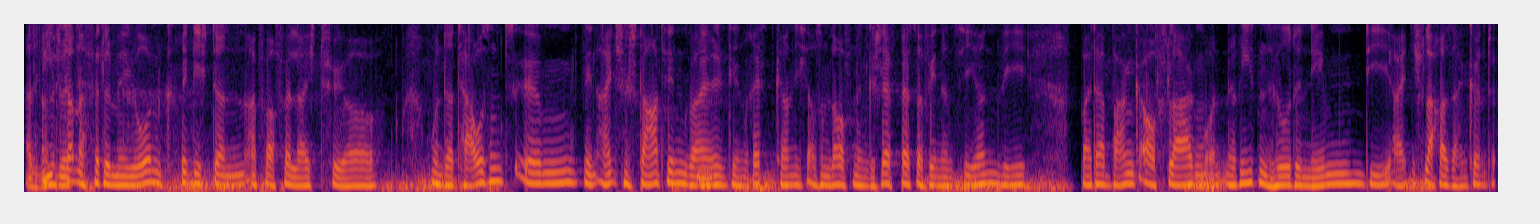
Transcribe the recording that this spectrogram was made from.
also, also statt einer Viertelmillion kriege ich dann einfach vielleicht für 100.000 ähm, den einzelnen Start hin, weil mhm. den Rest kann ich aus dem laufenden Geschäft besser finanzieren, wie bei der Bank aufschlagen und eine Riesenhürde nehmen, die eigentlich flacher sein könnte.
